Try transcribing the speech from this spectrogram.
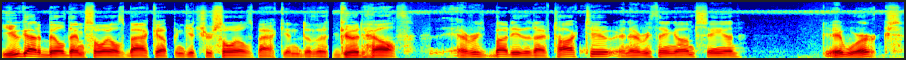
You got to build them soils back up and get your soils back into the good health. Everybody that I've talked to and everything I'm seeing, it works.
